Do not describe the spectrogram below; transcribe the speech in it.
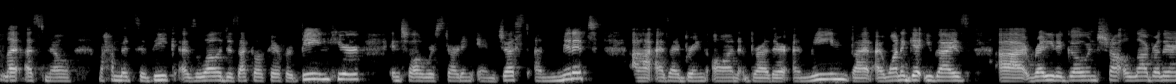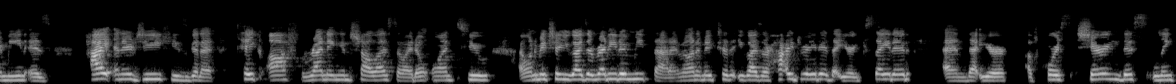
Let us know. Muhammad Sadiq as well. Jazakallah khair for being here. Inshallah, we're starting in just a minute uh, as I bring on Brother Amin. But I want to get you guys uh, ready to go. Inshallah, Brother Amin is high energy. He's going to take off running, inshallah. So I don't want to, I want to make sure you guys are ready to meet that. I want to make sure that you guys are hydrated, that you're excited, and that you're, of course, sharing this link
